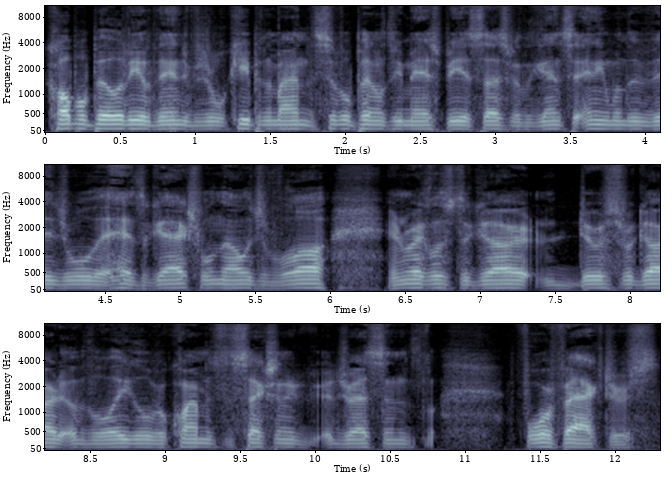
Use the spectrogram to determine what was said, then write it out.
Culpability of the individual. Keep in mind the civil penalty must be assessed against any individual that has actual knowledge of the law and reckless disregard of the legal requirements. The section addressing four factors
